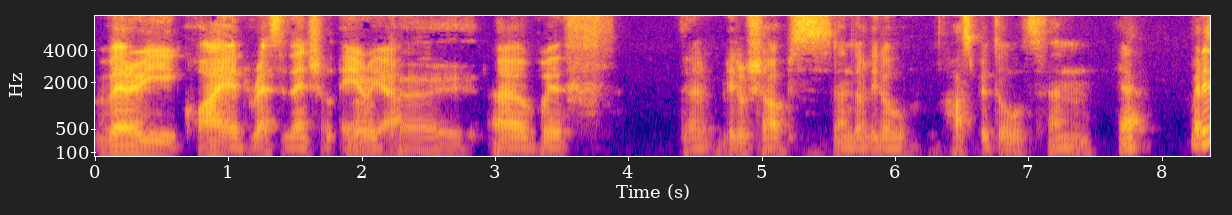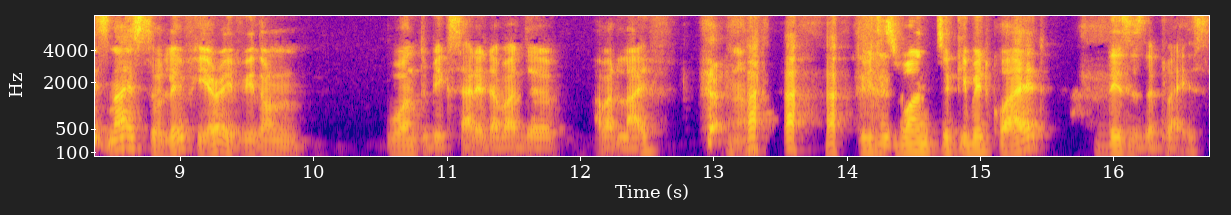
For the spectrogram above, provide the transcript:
very quiet residential area okay. uh, with the little shops and the little hospitals, and yeah. But it's nice to live here if you don't want to be excited about the about life. You know, you just want to keep it quiet this is the place.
